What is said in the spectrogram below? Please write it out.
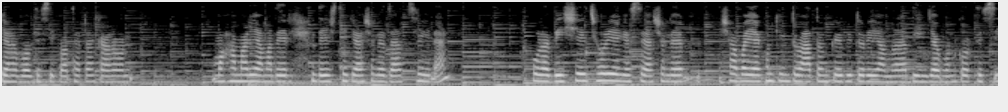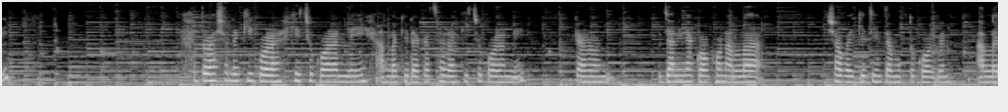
কেন বলতেছি কথাটা, কারণ মহামারী আমাদের দেশ থেকে আসলে যাচ্ছেই না। পুরো বিশ্বে ছড়িয়ে গেছে আসলে সবাই এখন কিন্তু আতঙ্কের ভিতরেই আমরা দিন যাপন করতেছি। তো আসলে কি করার, কিছু করার নেই। আল্লাহকে ডাকা ছাড়া আর কিছু করার নেই। কারণ জানি না কখন আল্লাহ সবাইকে চিন্তামুক্ত করবেন। আল্লাহ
